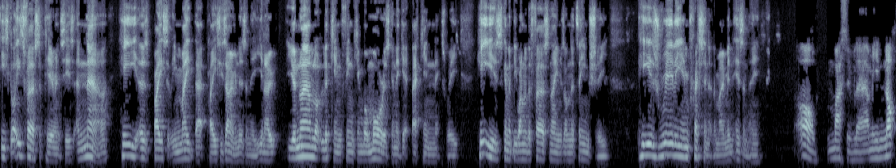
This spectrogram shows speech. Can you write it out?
He's got his first appearances and now he has basically made that place his own, isn't he? You know, you're now not looking thinking, well, Moura's going to get back in next week he is going to be one of the first names on the team sheet. He is really impressing at the moment, isn't he? Oh, massively. I mean, not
